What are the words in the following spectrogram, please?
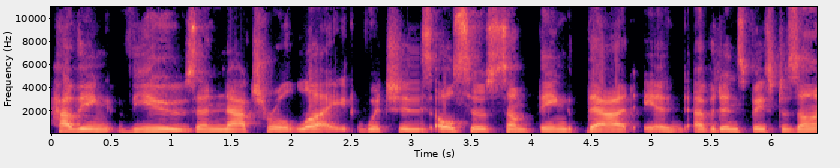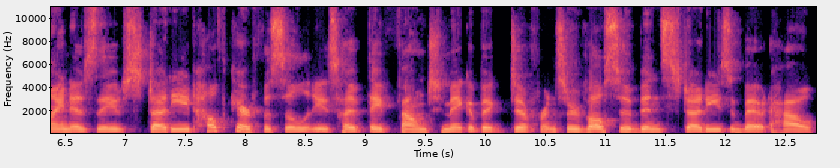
having views and natural light, which is also something that in evidence-based design, as they've studied healthcare facilities, have they found to make a big difference. There have also been studies about how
